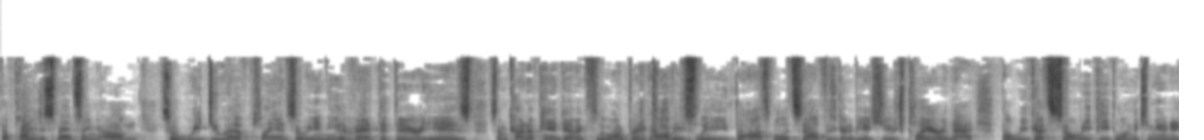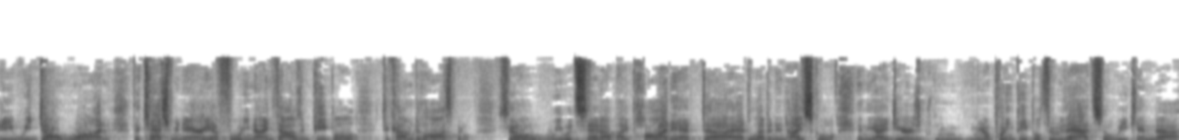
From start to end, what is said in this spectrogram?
Now, point of dispensing. Um, so we do have plans. So in the event that there is some kind of pandemic flu outbreak, obviously the hospital itself is going to be a huge player in that. But we've got so many people in the community. We don't want the catchment area of 49,000 people to come to the hospital. So we would set up a pod at uh, at Lebanon High School, and the idea is, you know, putting people through that so we can uh,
